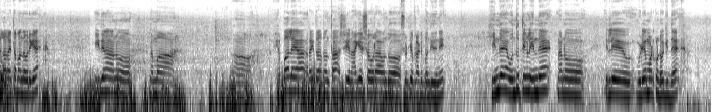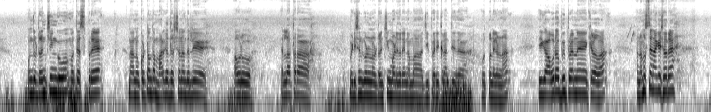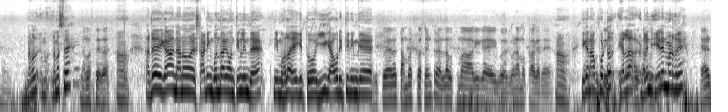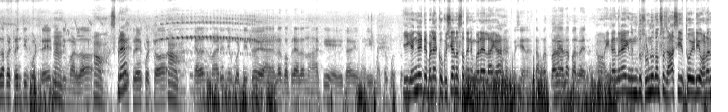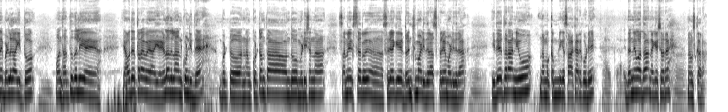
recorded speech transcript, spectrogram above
ಎಲ್ಲ ರೈತ ಬಂದವರಿಗೆ ಈ ದಿನ ನಾನು ನಮ್ಮ ಹೆಬ್ಬಾಲೆಯ ರೈತರಾದಂಥ ಶ್ರೀ ನಾಗೇಶ್ ಅವರ ಒಂದು ಶುಂಠಿ ಪ್ಲಾಟಿಗೆ ಬಂದಿದ್ದೀನಿ. ಹಿಂದೆ, ಒಂದು ತಿಂಗಳ ಹಿಂದೆ ನಾನು ಇಲ್ಲಿ ವಿಡಿಯೋ ಮಾಡ್ಕೊಂಡು ಹೋಗಿದ್ದೆ. ಒಂದು ಡ್ರಂಚಿಂಗು ಮತ್ತು ಸ್ಪ್ರೇ, ನಾನು ಕೊಟ್ಟಂಥ ಮಾರ್ಗದರ್ಶನದಲ್ಲಿ ಅವರು ಎಲ್ಲ ಥರ ಮೆಡಿಸಿನ್ಗಳನ್ನ ಡ್ರಂಚಿಂಗ್ ಮಾಡಿದ್ದಾರೆ ನಮ್ಮ ಜಿ ಪರಿಕ್ರಾಂತಿದ ಉತ್ಪನ್ನಗಳನ್ನ. ಈಗ ಅವರ ಅಭಿಪ್ರಾಯನೇ ಕೇಳುವ. ನಮಸ್ತೆ ನಾಗೇಶ್ ಅವರೇ. ನಮ ನಮಸ್ತೆ. ನಮಸ್ತೆ ಸರ್. ಹಾಂ ಅದೇ ಈಗ ನಾನು ಸ್ಟಾರ್ಟಿಂಗ್ ಬಂದಾಗ ಒಂದು ತಿಂಗಳಿಂದೆ ನಿಮ್ಮ ಹೊಲ ಹೇಗಿತ್ತು ಈಗ ಯಾವ ರೀತಿ ನಿಮಗೆ? ತೊಂಬತ್ತು ಪರ್ಸೆಂಟ್ ಎಲ್ಲ ಉತ್ತಮವಾಗಿ ಗುಣಮುಖ ಆಗದೆ. ಹಾಂ ಈಗ ನಾವು ಕೊಟ್ಟು ಎಲ್ಲ ಡ್ರಂಚ್ ಏನೇನು ಮಾಡಿದ್ರಿ? ಎರಡು ರೂಪಾಯಿ ಟ್ರೆಂಚಿಂಗ್ ಕೊಟ್ರಿ ಟ್ರೆಂಚಿಂಗ್ ಮಾಡ್ದು ಸ್ಪ್ರೇ ಸ್ಪ್ರೇ ಕೊಟ್ಟು ಎಲ್ಲ ಮಾಡಿ ನೀವು ಕೊಟ್ಟಿದ್ದು ಎಲ್ಲ ಗೊಬ್ಬರ ಎಲ್ಲಾನು ಹಾಕಿ ಇದು ಈಗ ಮಟ್ಟ ಬಂತು. ಈಗ ಹೆಂಗೈತೆ ಬೆಳೆಯೋಕ್ಕೂ ಖುಷಿ ಅನಿಸ್ತದೆ ನಿಮ್ಮ ಬೆಳೆ ಎಲ್ಲ ಈಗ? ಖುಷಿ ಅನಿಸ್ತದೆ ತೊಂಬತ್ತು ಭಾಗ ಎಲ್ಲ ಪರವಾಗಿಲ್ಲ. ಹಾಂ ಈಗ ಅಂದರೆ ನಿಮ್ಮದು ಸುಣ್ಣದಂಶ ಜಾಸ್ತಿ ಇತ್ತು ಇಡೀ ಹೊಲನೇ ಬೆಳಗಾಗಿತ್ತು ಒಂದು ಹಂತದಲ್ಲಿ ಯಾವುದೇ ಥರ ಹೇಳೋದಿಲ್ಲ ಅಂದ್ಕೊಂಡಿದ್ದೆ ಬಟ್ ನಾವು ಕೊಟ್ಟಂಥ ಒಂದು ಮೆಡಿಷನ್ನ ಸಮಯಕ್ಕೆ ಸರ್ ಸರಿಯಾಗಿ ಡ್ರಂಚ್ ಮಾಡಿದ್ದೀರಾ ಸ್ಪ್ರೇ ಮಾಡಿದ್ದೀರಾ? ಇದೇ ಥರ ನೀವು ನಮ್ಮ ಕಂಪ್ನಿಗೆ ಸಹಕಾರ ಕೊಡಿ. ಧನ್ಯವಾದ ನಾಗೇಶ್ ಅವರೇ. ನಮಸ್ಕಾರ.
